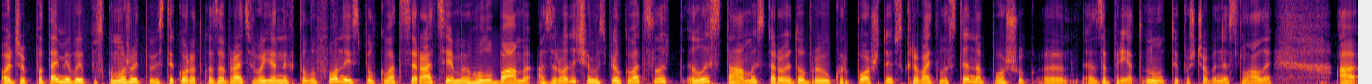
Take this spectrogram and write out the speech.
Отже, по темі випуску можу відповісти коротко: забрати воєнних телефони і спілкуватися раціями голубами. а з родичами спілкуватися листами старої доброї Укрпоштою, вскривати листи на пошук е, запрет. Ну, типу, щоб не слали. А е,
